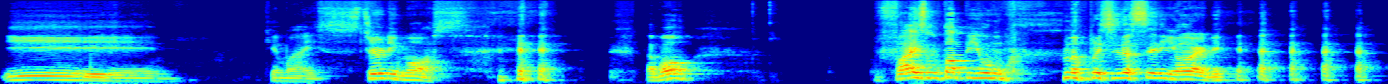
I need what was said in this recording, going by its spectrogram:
e que mais? Sterling Moss. Tá bom? Faz um top 1. Não precisa ser em ordem.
